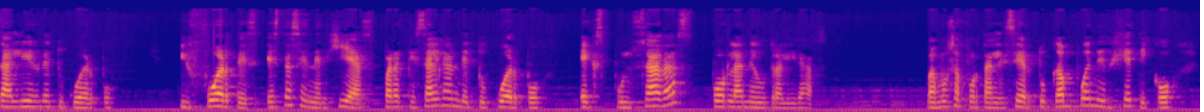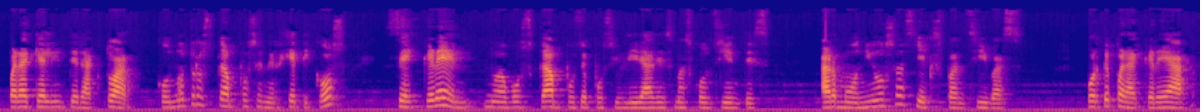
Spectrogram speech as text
salir de tu cuerpo y fuertes estas energías para que salgan de tu cuerpo expulsadas por la neutralidad. Vamos a fortalecer tu campo energético para que al interactuar con otros campos energéticos se creen nuevos campos de posibilidades más conscientes, armoniosas y expansivas fuerte para crear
